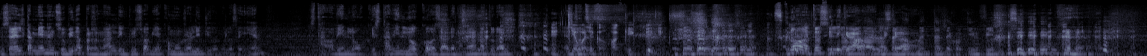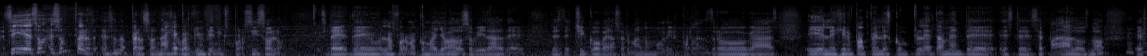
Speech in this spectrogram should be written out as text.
O sea, él también en su vida personal, incluso había como un reality donde lo seguían. Estaba bien loco, está bien loco, o sea, de manera natural. ¿Qué huele Entonces- con Joaquín Phoenix? No, entonces sí le quedaba. La le salud quedaba. mental de Joaquín Phoenix. sí, es un, es un, per- es un personaje Joaquín Phoenix por sí solo. Sí, sí. De, de la forma como ha llevado su vida de, desde chico ver a su hermano morir por las drogas y elegir papeles completamente este, separados, ¿no? Es-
